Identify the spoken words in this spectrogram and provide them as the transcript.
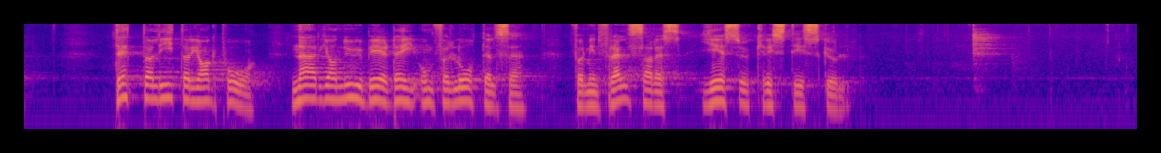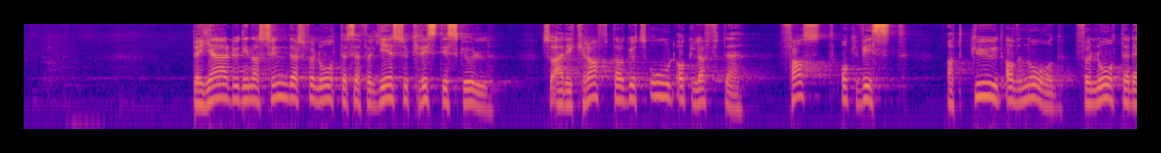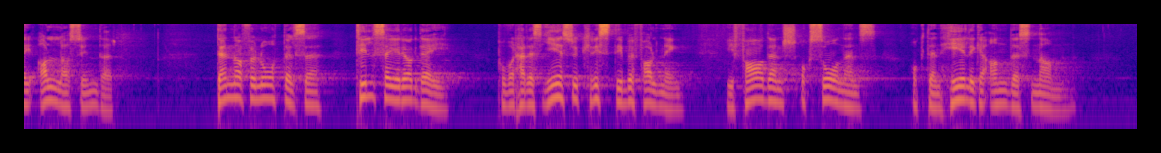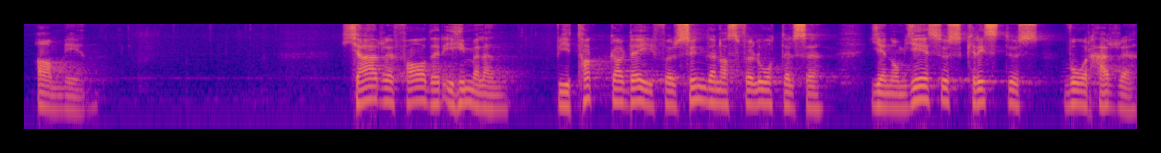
Detta litar jag på när jag nu ber dig om förlåtelse för min frälsares Jesu Kristi skull. Begär du dina synders förlåtelse för Jesu Kristi skull, så är i kraft av Guds ord och löfte fast och visst att Gud av nåd förlåter dig alla synder. Denna förlåtelse tillsäger jag dig på vår Herres Jesu Kristi befallning i Faderns och Sonens och den helige Andes namn. Amen. Käre Fader i himmelen, vi tackar dig för syndernas förlåtelse genom Jesus Kristus, vår Herre.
